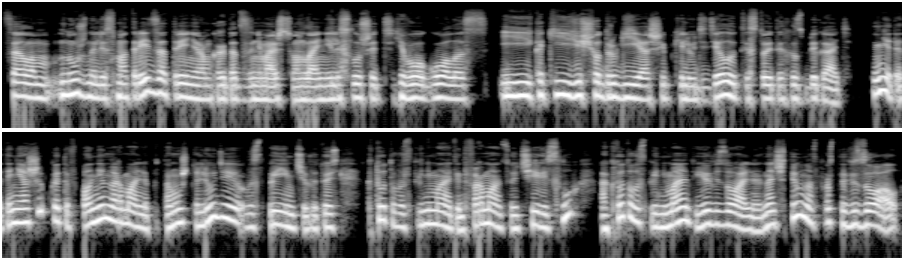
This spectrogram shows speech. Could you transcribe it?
в целом, нужно ли смотреть за тренером, когда ты занимаешься онлайн, или слушать его голос? И какие еще другие ошибки люди делают, и стоит их избегать? Нет, это не ошибка, это вполне нормально, потому что люди восприимчивы. То есть кто-то воспринимает информацию через слух, а кто-то воспринимает ее визуально. Значит, ты у нас просто визуал.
